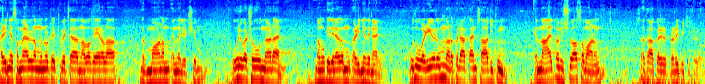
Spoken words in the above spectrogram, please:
കഴിഞ്ഞ സമ്മേളനം മുന്നോട്ടേക്ക് വെച്ച നവകേരള നിർമ്മാണം എന്ന ലക്ഷ്യം ഭൂരിപക്ഷവും നേടാൻ നമുക്കിതിനകം കഴിഞ്ഞതിനാൽ പുതുവഴികളും നടപ്പിലാക്കാൻ സാധിക്കും എന്ന ആത്മവിശ്വാസമാണ് സഖാക്കൾ പ്രകടിപ്പിച്ചിട്ടുള്ളത്.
